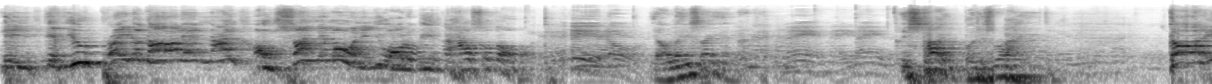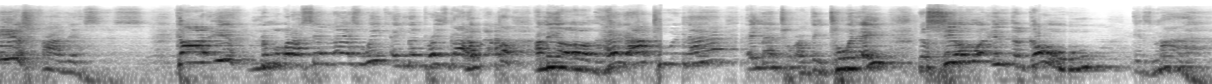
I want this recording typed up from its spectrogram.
If you pray to God at night, on Sunday morning, you ought to be in the house of the Lord. Hey, Lord. Y'all ain't saying nothing. It's tight, but it's right. God is finances. God is, remember what I said last week? Amen. Praise God. I mean, um, Haggai 2 and 9. Amen. Two, I think 2 and 8. The silver and the gold is mine.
